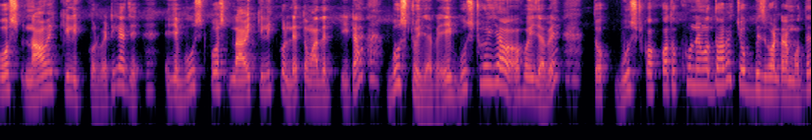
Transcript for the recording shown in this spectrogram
পোস্ট নাওয়ে ক্লিক করবে, ঠিক আছে? এই যে বুস্ট পোস্ট নাওয়ে ক্লিক করলে তোমাদের এটা বুস্ট হয়ে যাবে। এই বুস্ট হয়ে যাওয়া, হয়ে যাবে, তো বুস্ট কতক্ষণের মধ্যে হবে? চব্বিশ ঘণ্টার মধ্যে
